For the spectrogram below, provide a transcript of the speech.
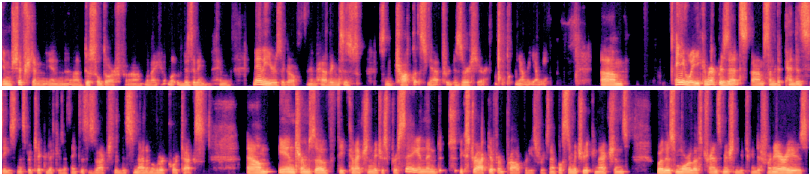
im Schiffchen in uh, Dusseldorf uh, when I was visiting him many years ago and having this is some chocolates you have for dessert here. Yummy, yummy. Anyway, you can represent um, some dependencies in this particular case. I think this is actually the somatomotor cortex um, in terms of the connection matrix per se, and then extract different properties. For example, symmetry of connections, where there's more or less transmission between different areas,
